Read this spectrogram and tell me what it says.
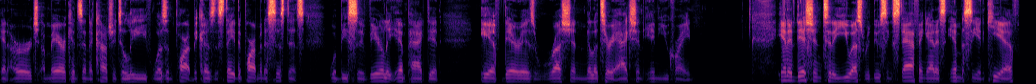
and urge Americans in the country to leave was in part because the State Department assistance would be severely impacted if there is Russian military action in Ukraine. In addition to the U.S. reducing staffing at its embassy in Kiev,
